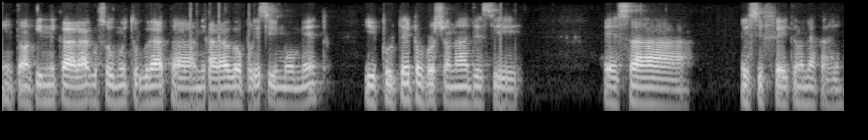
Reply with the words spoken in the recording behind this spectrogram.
Então, aqui em Nicarágua, sou muito grato a Nicarágua por esse momento e por ter proporcionado esse, essa, esse feito na minha carreira.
